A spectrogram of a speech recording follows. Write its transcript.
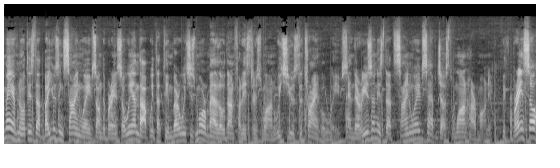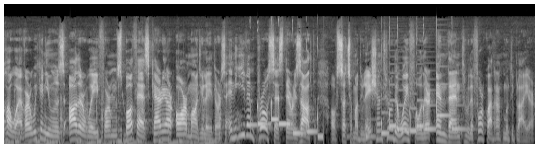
You may have noticed that by using sine waves on the Brenso we end up with a timbre which is more mellow than Falistri's one, which used the triangle waves. And the reason is that sine waves have just one harmonic. With Brenso, however, we can use other waveforms both as carrier or modulators and even process the result of such a modulation through the wave folder and then through the 4-quadrant multiplier.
